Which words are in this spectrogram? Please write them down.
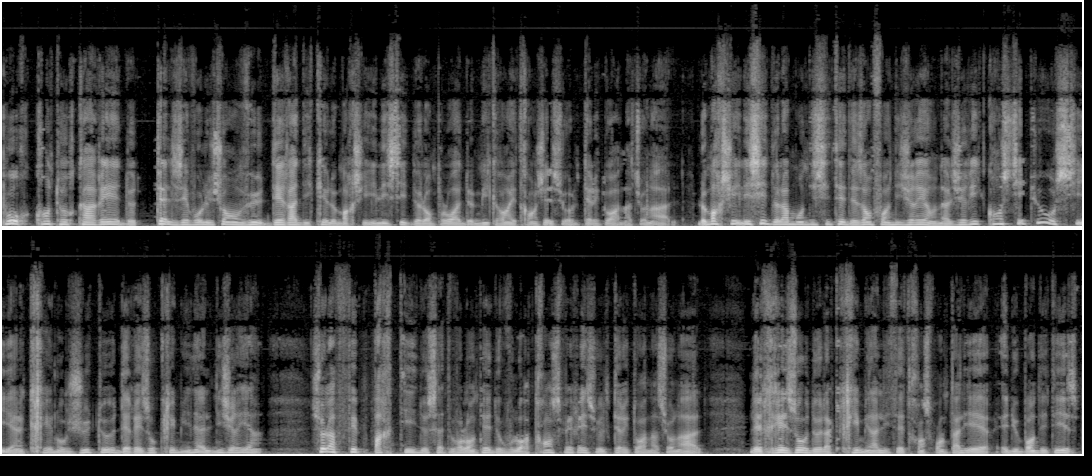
pour contrecarrer de telles évolutions en vue d'éradiquer le marché illicite de l'emploi de migrants étrangers sur le territoire national. Le marché illicite de la mendicité des enfants nigériens en Algérie constitue aussi un créneau juteux des réseaux criminels nigériens. Cela fait partie de cette volonté de vouloir transférer sur le territoire national les réseaux de la criminalité transfrontalière et du banditisme.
